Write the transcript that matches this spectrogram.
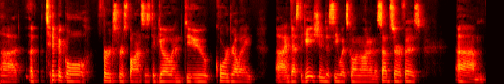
uh, a typical first response is to go and do core drilling uh, investigation to see what's going on in the subsurface. Um,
